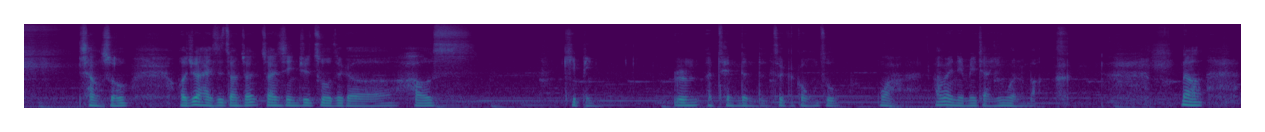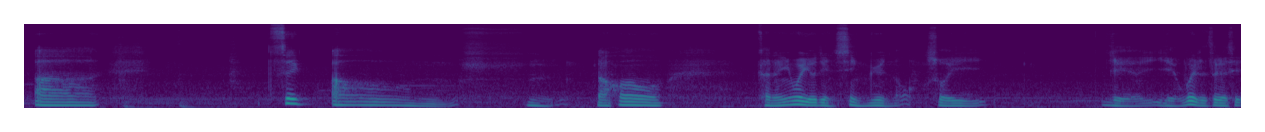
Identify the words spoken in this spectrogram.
想说，我觉得还是专专专心去做这个 housekeeping room attendant 的这个工作。哇，八百年没讲英文了吧？那啊、这。哦，嗯，然后可能因为有点幸运哦，所以也也为了这个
